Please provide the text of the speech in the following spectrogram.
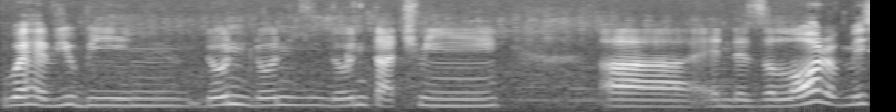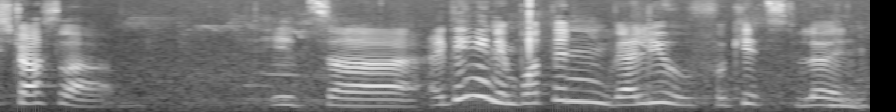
where have you been? Don't don't don't touch me. Uh, and there's a lot of mistrust lah. It's uh, I think an important value for kids to learn.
